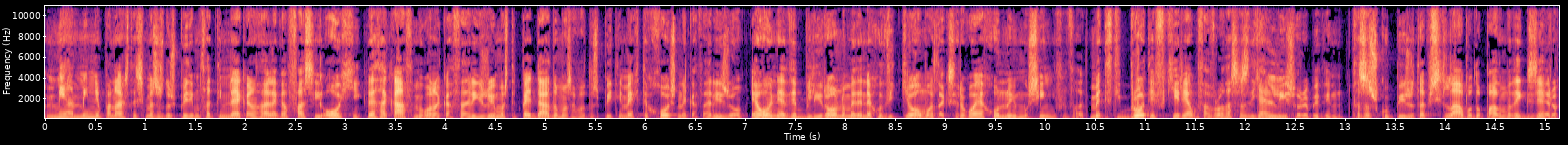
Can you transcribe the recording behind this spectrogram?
μία μήνυ επανάσταση μέσα στο σπίτι μου θα την έκανα. Θα έλεγα φάση, όχι, δεν θα κάθομαι εγώ να καθαρίζω. Είμαστε πέντε άτομα σε αυτό το σπίτι, με έχετε χώσει να καθαρίζω αιώνια, δεν πληρώνομαι, δεν έχω δικαιώματα, ξέρω εγώ, έχω νοημοσύνη. Με την πρώτη ευκαιρία που θα βρω θα σας διαλύσω, ρε παιδί μου. Θα σας σκουπίζω τα ψηλά από το πάτωμα, δεν ξέρω.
